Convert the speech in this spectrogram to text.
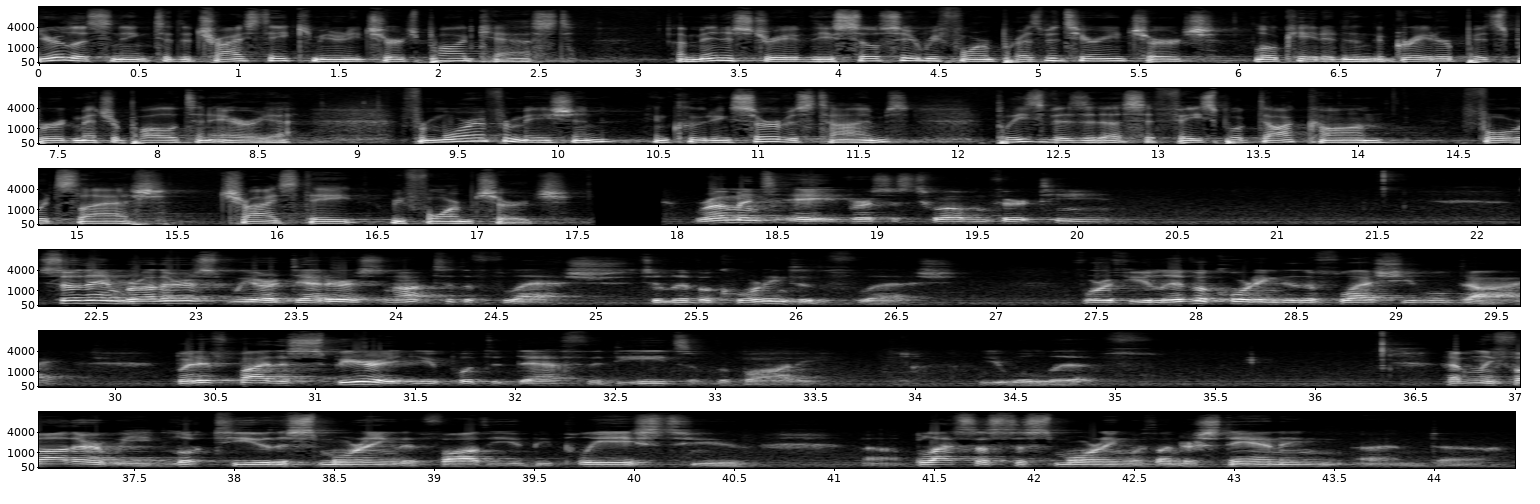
You're listening to the Tri State Community Church Podcast, a ministry of the Associate Reformed Presbyterian Church located in the greater Pittsburgh metropolitan area. For more information, including service times, please visit us at facebook.com forward slash Tri State Reformed Church. Romans 8, verses 12 and 13. So then, brothers, we are debtors not to the flesh, to live according to the flesh. For if you live according to the flesh, you will die. But if by the Spirit you put to death the deeds of the body, you will live. Heavenly Father, we look to you this morning that, Father, you'd be pleased to uh, bless us this morning with understanding and uh,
